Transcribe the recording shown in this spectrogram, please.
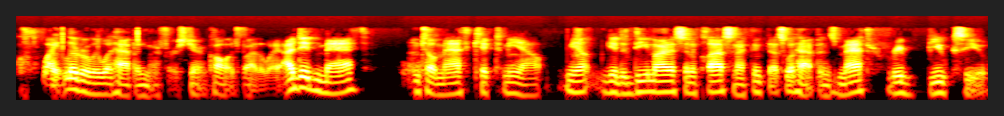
Quite literally what happened my first year in college, by the way. I did math until math kicked me out. Yep, get a D minus in a class, and I think that's what happens. Math rebukes you.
